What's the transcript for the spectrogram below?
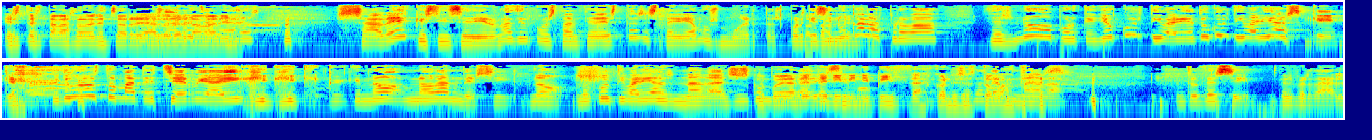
esto está basado en hechos reales. ¿verdad, María? Reales, sabe que si se diera una circunstancia de estas estaríamos muertos. Porque si nunca lo has probado, dices, no, porque yo cultivaría, ¿tú cultivarías qué? Que tengo unos tomates cherry ahí que, que- que- que no, no dan de sí. No, no cultivarías nada, eso es No puedes hacerte ni mini pizzas con No esos tomates. nada. Entonces sí, es verdad. El,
